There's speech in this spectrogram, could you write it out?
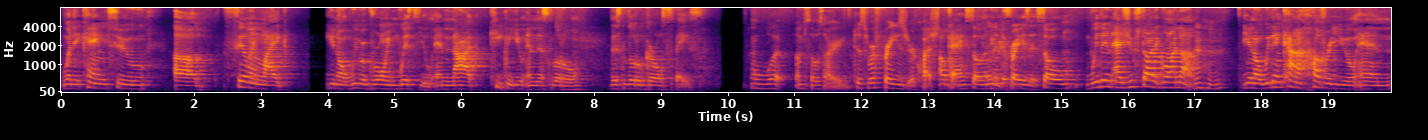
when it came to uh, feeling like you know we were growing with you and not keeping you in this little this little girl space. What? I'm so sorry. Just rephrase your question. Okay, so let me rephrase it. So we didn't, as you started growing up, mm-hmm. you know, we didn't kind of hover you and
